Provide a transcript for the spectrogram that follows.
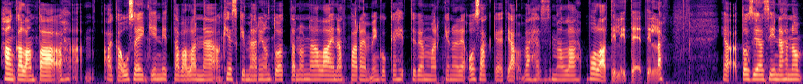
hankalampaa aika useinkin, niin tavallaan nämä keskimäärin on tuottanut nämä lainat paremmin kuin kehittyvien markkinoiden osakkeet ja vähäisemmällä volatiliteetillä. Ja tosiaan siinähän on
